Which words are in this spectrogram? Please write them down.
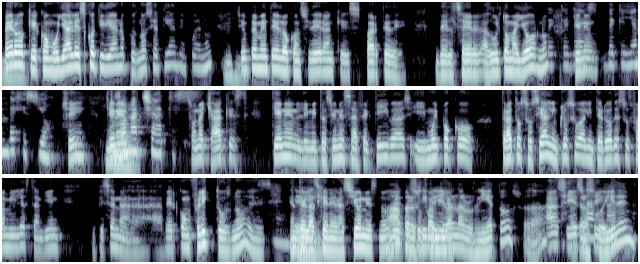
Pero que como ya les es cotidiano, pues no se atienden, pues, ¿no? Simplemente lo consideran que es parte de, del ser adulto mayor, ¿no? De que ya, de que ya envejeció. Sí, son achaques. Son achaques, tienen limitaciones afectivas y muy poco trato social, incluso al interior de sus familias también empiezan a haber conflictos, ¿no? Eh, entre las generaciones, ¿no? Ah, pero si llevan a los nietos, ¿verdad? Ah, sí, eso que sí. Los cuiden.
